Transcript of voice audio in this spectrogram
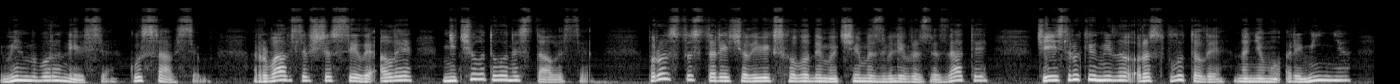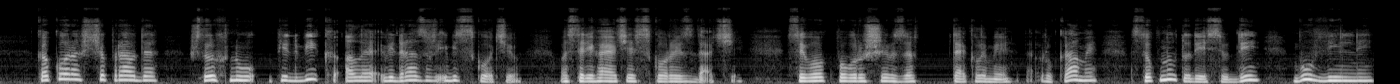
він би боронився, кусався б, рвався в щосили, але нічого того не сталося. Просто старий чоловік з холодними очима звелів розв'язати, чиїсь руки вміло розплутали на ньому реміння. Кокора, щоправда, штурхнув під бік, але відразу ж і відскочив, остерігаючись скорої здачі. Сивок поворушив затеклими руками, ступнув туди-сюди, був вільний,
